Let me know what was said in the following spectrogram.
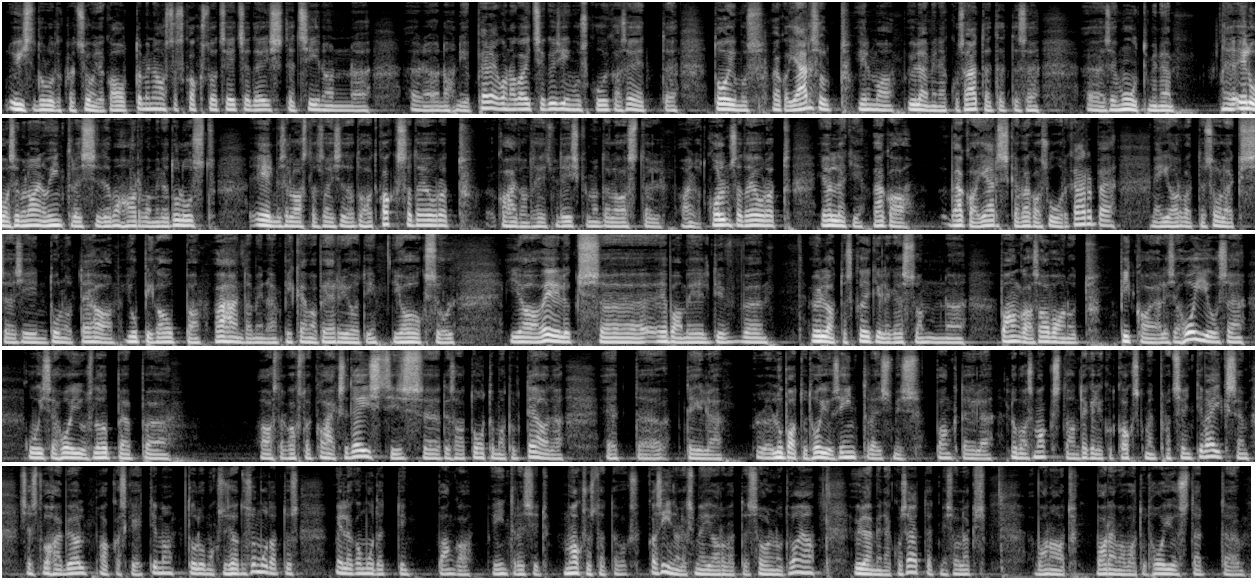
ühiste tuludeklaratsioonide kaotamine aastast kaks tuhat seitseteist, et siin on noh, nii perekonnakaitse küsimus kui ka see, et toimus väga järsult ilma üleminekusäteteta see, äh, see muutmine, eluasemelaenu intresside mahaarvamine tulust, eelmisel aastal sai seda tuhat kakssada eurot, kahe tuhande seitsmeteistkümnendal aastal ainult kolmsada eurot, jällegi väga väga järsk ja väga suur kärbe, meie arvates oleks siin tulnud teha jupikaupa vähendamine pikema perioodi jooksul. Ja veel üks äh, ebameeldiv äh, üllatus kõigile, kes on äh, pangas avanud pikaajalise hoiuse, kui see hoius lõpeb aastal kaks tuhat kaheksateist, siis te saate ootamatult teada, et teile lubatud hoiuse intress, mis pank teile lubas maksta, on tegelikult kakskümmend protsenti väiksem, sest vahepeal hakkas kehtima tulumaksuseaduse muudatus, millega muudeti panga intressid maksustatavaks. ka siin oleks meie arvates olnud vaja üleminekusätet, mis oleks vanad, varem avatud hoiustajad,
